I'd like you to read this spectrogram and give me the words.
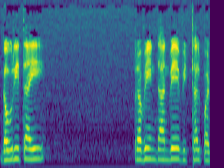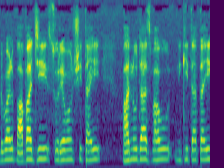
गौरीताई प्रवीण दानवे विठ्ठल पडवळ बाबाजी सूर्यवंशीताई भानुदास भाऊ निकिताताई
